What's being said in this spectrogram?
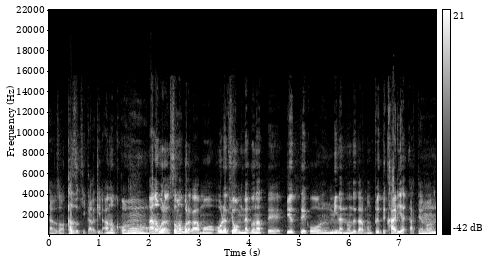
あのその和樹から聞いた。あの子、うん。あの子らその子らがもう俺は興味なくなってピュってこう、うん。みんなで飲んでたらもうピュって帰りあってこの二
